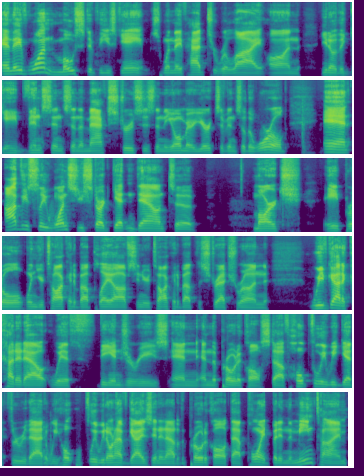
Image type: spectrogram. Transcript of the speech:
and they've won most of these games when they've had to rely on you know the Gabe Vincents and the Max Struses and the Omer Yurtsevers of the world. And obviously, once you start getting down to March, April, when you're talking about playoffs and you're talking about the stretch run, we've got to cut it out with the injuries and and the protocol stuff. Hopefully we get through that and we hope hopefully we don't have guys in and out of the protocol at that point. But in the meantime,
